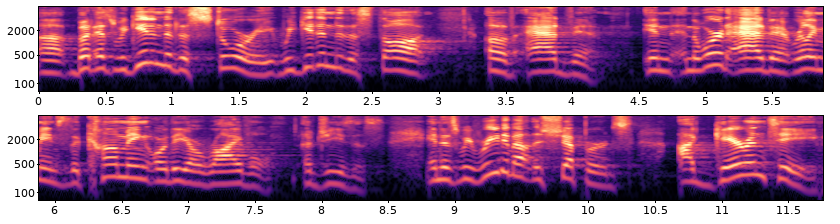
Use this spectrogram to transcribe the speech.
Uh, but as we get into this story, we get into this thought of Advent. In, and the word Advent really means the coming or the arrival of Jesus. And as we read about the shepherds, I guarantee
